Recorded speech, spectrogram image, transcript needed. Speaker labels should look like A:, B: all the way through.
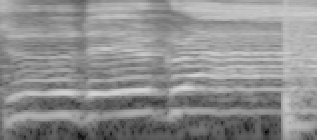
A: to the ground.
